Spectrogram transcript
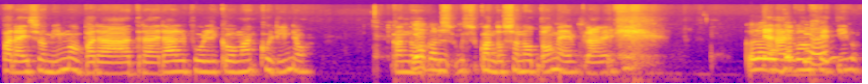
para eso mismo, para atraer al público masculino. Cuando, Ya, con- cuando son otomes, en plan, con lo algo Jack Jan, objetivo.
